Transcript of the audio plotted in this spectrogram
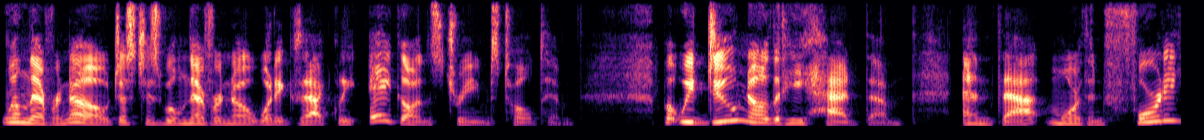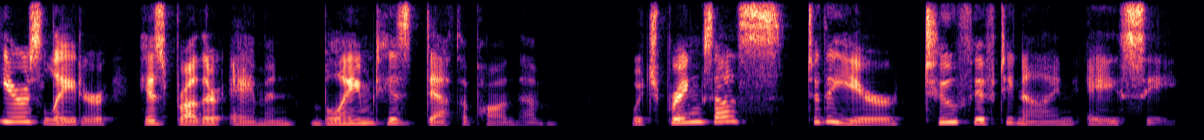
We'll never know, just as we'll never know what exactly Aegon's dreams told him. But we do know that he had them, and that more than 40 years later, his brother Aemon blamed his death upon them. Which brings us to the year 259 AC.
